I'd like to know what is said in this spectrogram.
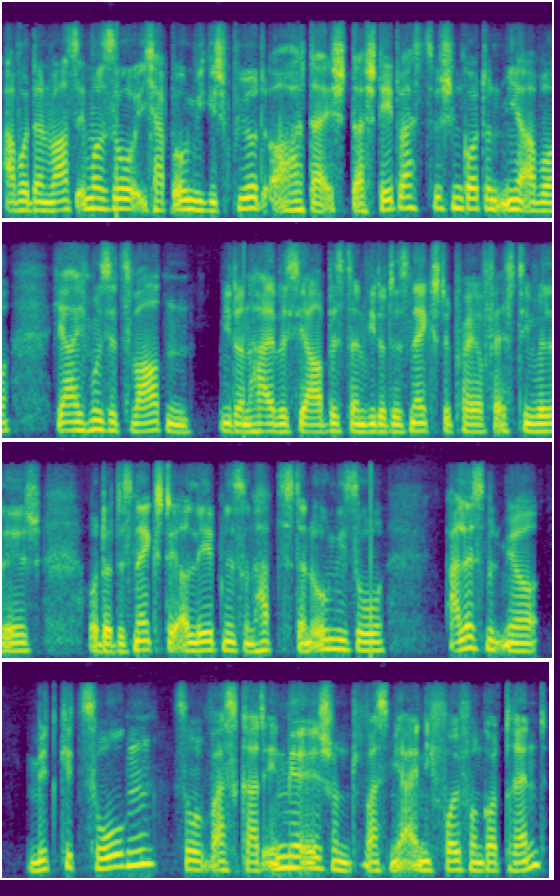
Aber dann war es immer so, ich habe irgendwie gespürt, oh, da, ist, da steht was zwischen Gott und mir, aber ja, ich muss jetzt warten, wieder ein halbes Jahr, bis dann wieder das nächste Prayer Festival ist oder das nächste Erlebnis und habe das dann irgendwie so alles mit mir mitgezogen, so was gerade in mir ist und was mir eigentlich voll von Gott trennt.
